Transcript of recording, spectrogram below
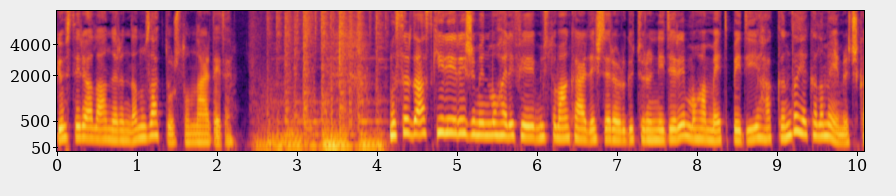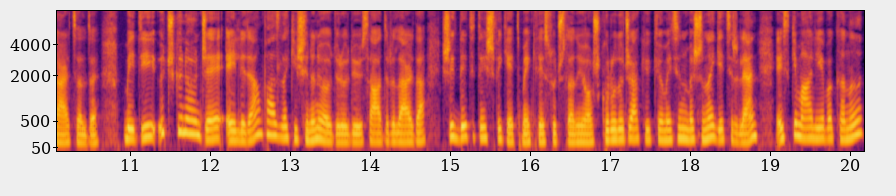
gösteri alanlarından uzak dursunlar dedi. Mısır'da askeri rejimin muhalifi Müslüman Kardeşler Örgütü'nün lideri Muhammed Bedi hakkında yakalama emri çıkartıldı. Bedi 3 gün önce 50'den fazla kişinin öldürüldüğü saldırılarda şiddeti teşvik etmekle suçlanıyor. Kurulacak hükümetin başına getirilen eski Maliye Bakanı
